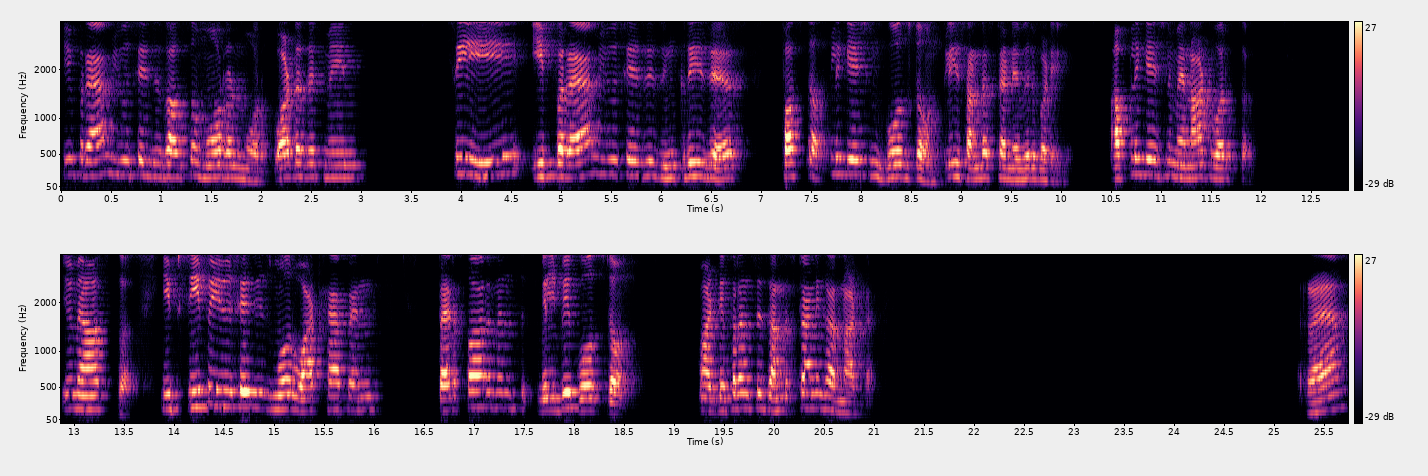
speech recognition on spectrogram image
If RAM usage is also more and more, what does it mean? See, if RAM usage is increases, first application goes down. Please understand everybody. Application may not work. You may ask, if CPU usage is more, what happens? Performance will be goes down. What difference is understanding or not? RAM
